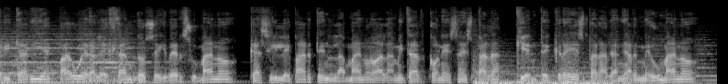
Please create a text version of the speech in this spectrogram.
Gritaría Power alejándose y ver su mano, casi le parten la mano a la mitad con esa espada, ¿quién te crees para dañarme humano?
